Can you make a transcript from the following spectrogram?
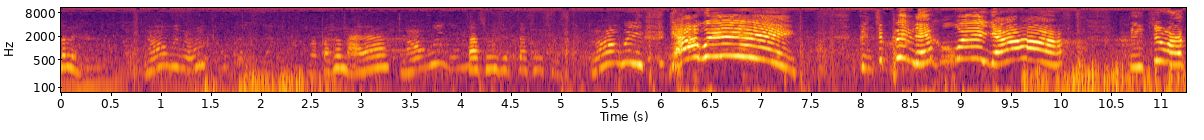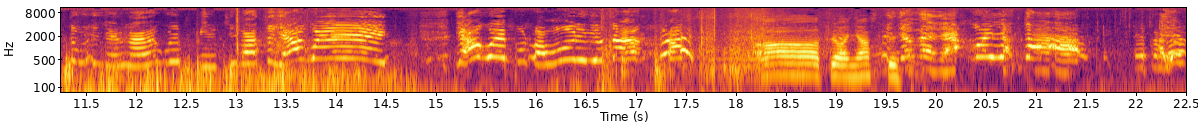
Ándale. No, güey, no. No pasa nada. No, güey. Está sucio, está sucio. No, güey. ¡Ya, güey! ¡Pinche pendejo, güey! ¡Ya! ¡Pinche vato, güey! ¡Ya nada, güey! ¡Pinche vato! ¡Ya, güey! ¡Ya, güey! ¡Por favor, idiota! ¡Ah! Te bañaste. ¡Pinche pendejo, idiota! Eh, perdón.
